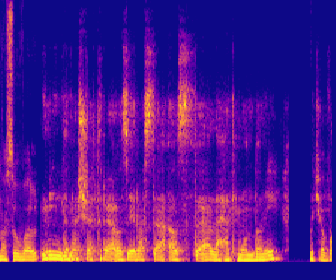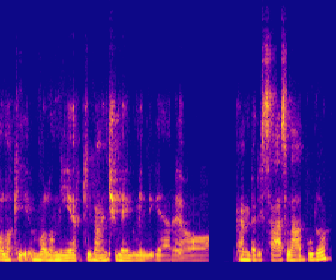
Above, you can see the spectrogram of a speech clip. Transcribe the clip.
Na szóval... Minden esetre azért azt el, azt el lehet mondani, hogyha valaki valamiért kíváncsi még mindig erre a emberi százlábúra,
